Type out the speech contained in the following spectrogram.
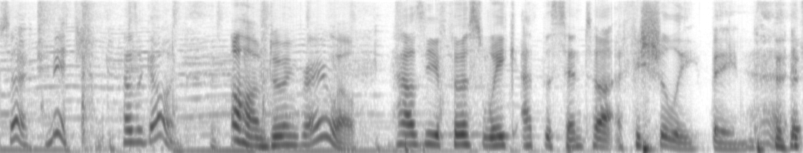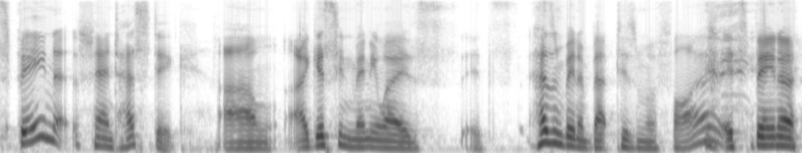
So, Mitch, how's it going? Oh, I'm doing very well. How's your first week at the centre officially been? It's been fantastic. Um, I guess in many ways, it hasn't been a baptism of fire. It's been a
